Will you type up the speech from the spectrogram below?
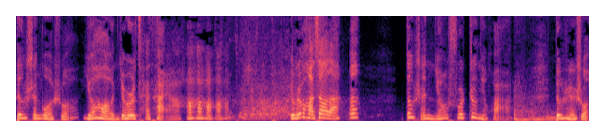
灯神跟我说：“哟，你就是彩彩啊，哈哈哈哈哈，有什么好笑的？嗯。”灯神，你要说正经话啊！灯神说：“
